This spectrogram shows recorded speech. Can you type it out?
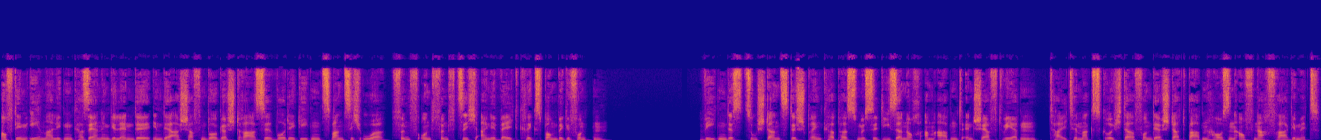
Auf dem ehemaligen Kasernengelände in der Aschaffenburger Straße wurde gegen 20 Uhr 55 eine Weltkriegsbombe gefunden. Wegen des Zustands des Sprengkörpers müsse dieser noch am Abend entschärft werden, teilte Max Grüchter von der Stadt Babenhausen auf Nachfrage mit.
